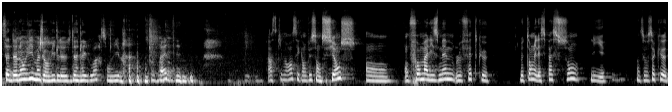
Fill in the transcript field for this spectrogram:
Ça donne envie. Moi, j'ai envie d'aller voir son livre. Alors, ce qui me rend, c'est qu'en plus, en science, on, formalise même le fait que le temps et l'espace sont liés. C'est pour ça que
